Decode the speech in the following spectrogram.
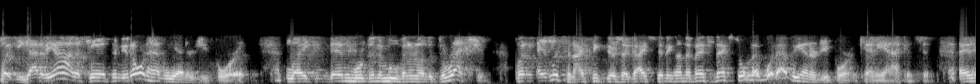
But you got to be honest with us. If you don't have the energy for it, like then we're going to move in another direction. But hey, listen, I think there's a guy sitting on the bench next to him that would have the energy for it, Kenny Atkinson. And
